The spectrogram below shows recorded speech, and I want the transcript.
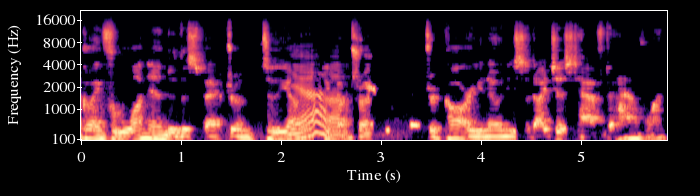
Going from one end of the spectrum to the other yeah. pickup truck, electric car, you know, and he said, I just have to have one.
